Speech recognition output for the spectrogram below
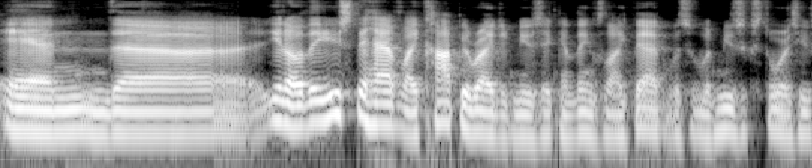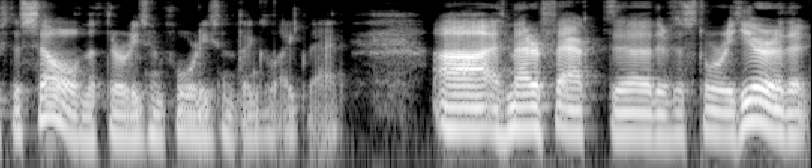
and uh, you know they used to have like copyrighted music and things like that, was what music stores used to sell in the 30s and 40s and things like that. Uh, as a matter of fact, there's a story here that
